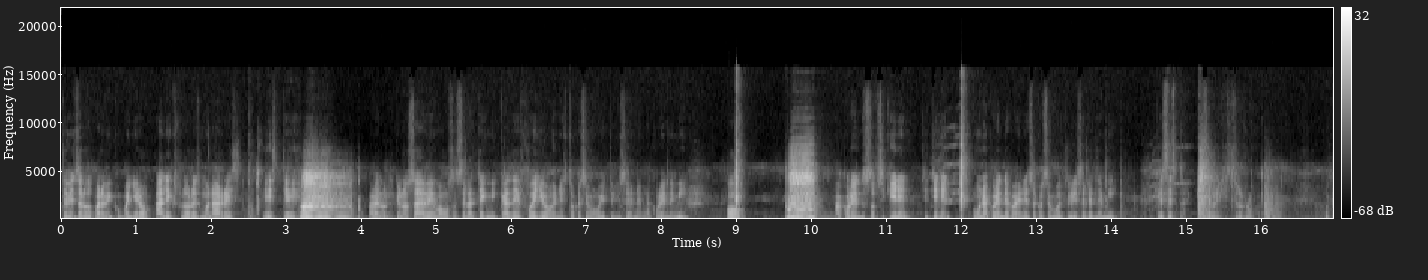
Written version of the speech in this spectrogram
También saludos para mi compañero Alex Flores Monarres. Este, para los que no saben, vamos a hacer la técnica de fuello. En esta ocasión voy a utilizar en el acordeón de mi o acordeón de sol. Si quieren, si tienen un acordeón de. En esta ocasión voy a utilizar el de mi, que es esta, que es el registro rojo. Ok.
